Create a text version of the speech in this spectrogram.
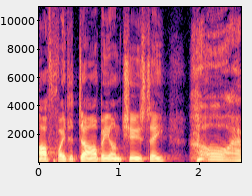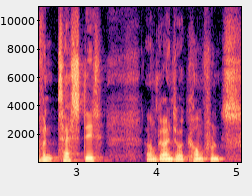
Halfway to Derby on Tuesday. Oh, I haven't tested. I'm going to a conference.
